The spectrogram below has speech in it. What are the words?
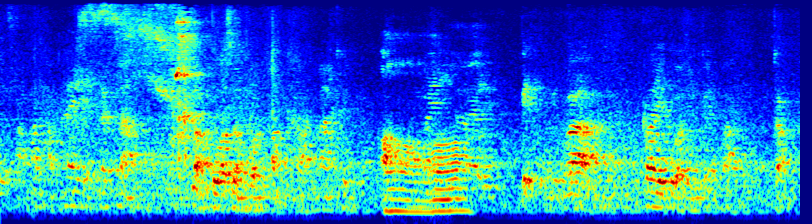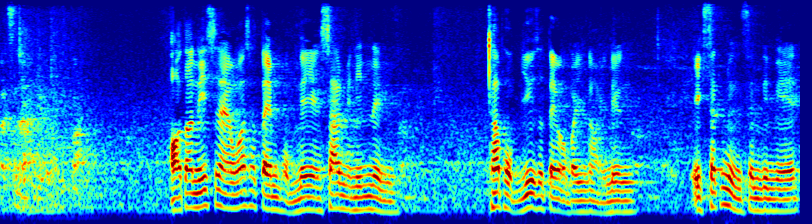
จะสามารถทำให้ลักษณะลำตัวส่วนบนผ่อนคลายมากขึ้นครับอ๋อไม่มีอะไรติดหรือว่าใกล้ตัวจนเกินไปกับลักษณะเดิมดีกว่าอ๋อตอนนี้แสดงว่าสเต็มผมเนี่ยยังสั้นไปนิดนึง ถ้าผมยืดสเต็มออกไปอีกหน่อยนึง อีกสักหนึ่งเซนติเมตร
